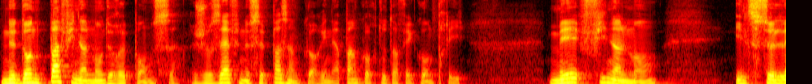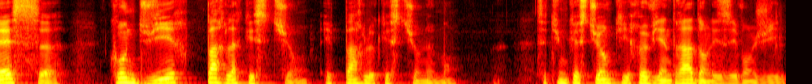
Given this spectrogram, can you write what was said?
ne donne pas finalement de réponse. Joseph ne sait pas encore, il n'a pas encore tout à fait compris. Mais finalement, il se laisse conduire par la question et par le questionnement. C'est une question qui reviendra dans les évangiles.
